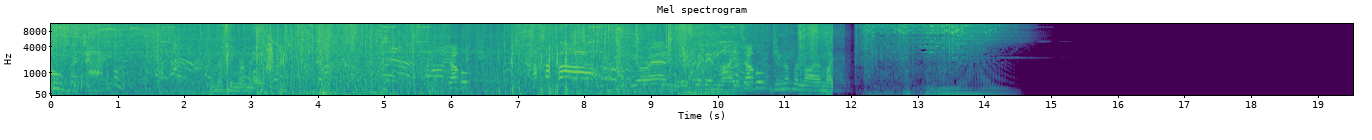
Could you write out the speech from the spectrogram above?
Overtime. Nothing remains. Double. Your end is within my Double. Do not rely on my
